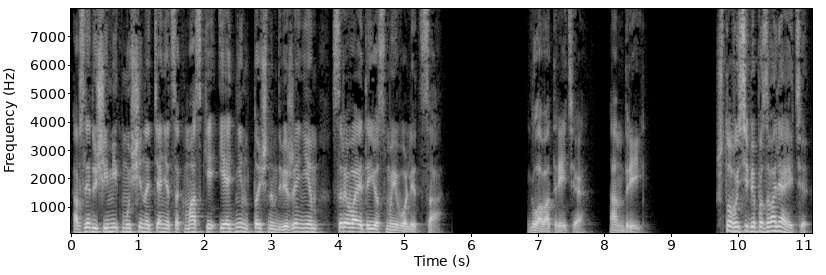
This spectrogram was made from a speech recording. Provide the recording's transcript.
а в следующий миг мужчина тянется к маске и одним точным движением срывает ее с моего лица. Глава третья. Андрей. «Что вы себе позволяете?»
